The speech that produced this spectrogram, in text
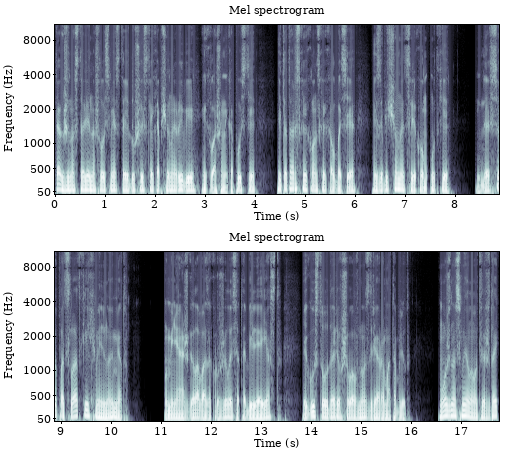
Также на столе нашлось место и душистой копченой рыбе, и квашеной капусте, и татарской конской колбасе, и запеченной целиком утки, да все под сладкий хмельной мед. У меня аж голова закружилась от обилия яств и густо ударившего в ноздри аромата блюд. Можно смело утверждать,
